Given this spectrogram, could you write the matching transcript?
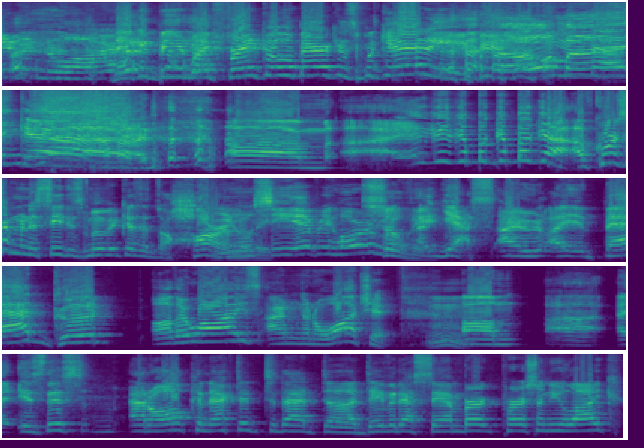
Demon Noir. They could be in my Franco-American spaghetti. oh my God! Um, I- of course I'm going to see this movie because it's a horror movie. You'll movie. see every horror so movie. uh, yes, I, I bad, good. Otherwise, I'm going to watch it. Mm. Um, uh, is this at all connected to that uh, David S. Sandberg person you like?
